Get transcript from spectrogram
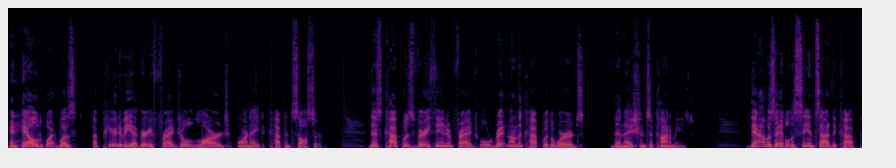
and held what was appeared to be a very fragile, large, ornate cup and saucer. This cup was very thin and fragile. Written on the cup were the words, The nation's economies. Then I was able to see inside the cup,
